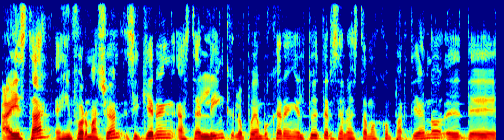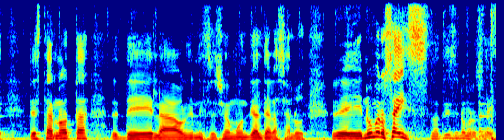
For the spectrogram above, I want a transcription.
Ahí está, es información. Si quieren, hasta el link lo pueden buscar en el Twitter, se lo estamos compartiendo eh, de, esta nota de la Organización Mundial de la Salud. Eh, número 6, noticia número 6.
